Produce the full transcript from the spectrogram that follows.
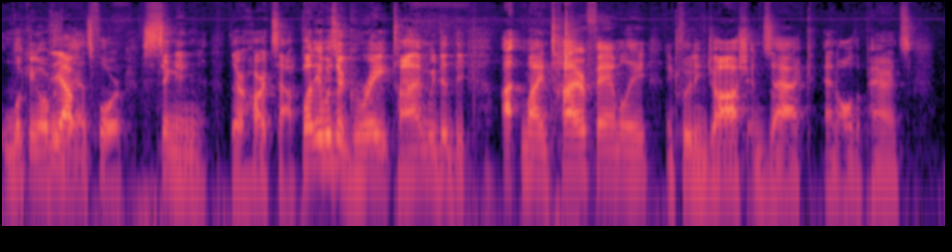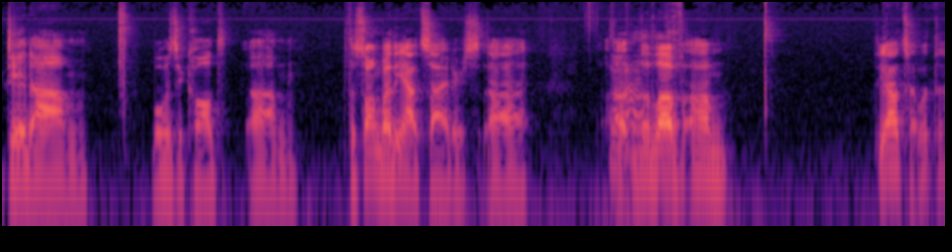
looking over Yep. the dance floor singing their hearts out. But it was a great time. We did the uh, my entire family including Josh and Zach and all the parents did um what was it called? Um the song by the Outsiders. Uh, uh, the love um the outside what the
